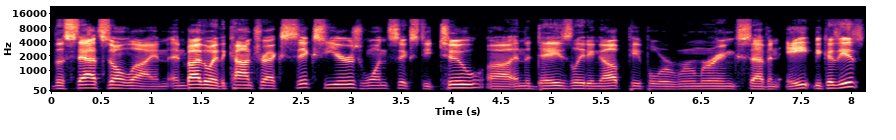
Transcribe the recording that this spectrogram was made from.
the stats don't lie, and and by the way, the contract six years, one sixty two. Uh, in the days leading up, people were rumoring seven eight because he is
